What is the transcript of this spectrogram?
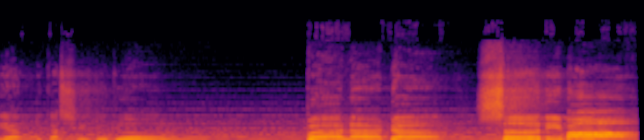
yang dikasih judul Balada Seniman.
